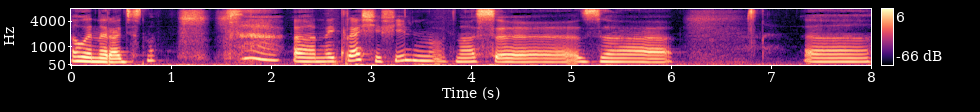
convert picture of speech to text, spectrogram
але не радісно. Найкращий фільм в нас е, за. Е,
